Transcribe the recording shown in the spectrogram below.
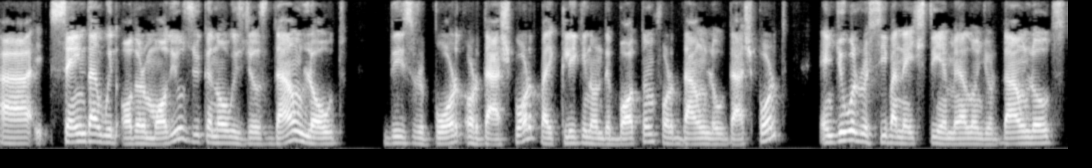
Uh, same time with other modules, you can always just download this report or dashboard by clicking on the button for download dashboard, and you will receive an HTML on your downloads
